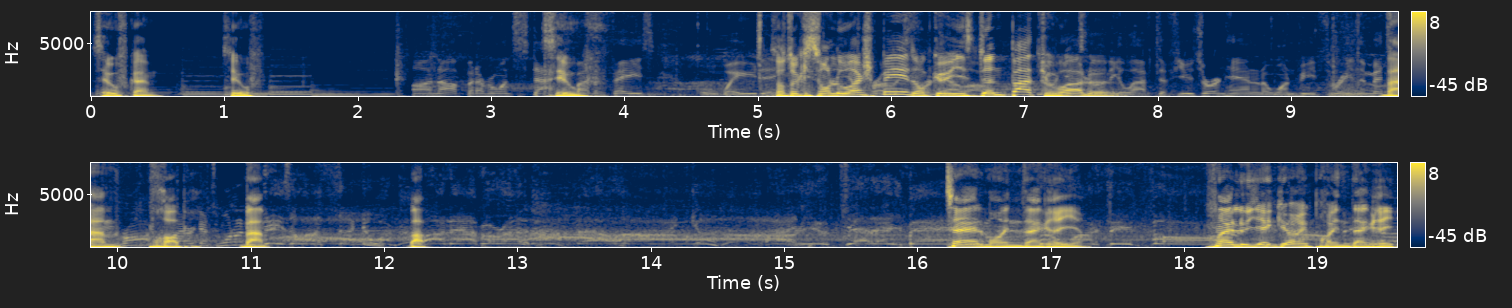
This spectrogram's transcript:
C'est ouf quand même. C'est ouf. C'est ouf. Surtout qu'ils sont low HP, donc euh, ils se donnent pas, tu vois. Le... Bam, propre. Bam. Bam. Tellement une dinguerie. Ouais, le Jaeger, il prend une dinguerie.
